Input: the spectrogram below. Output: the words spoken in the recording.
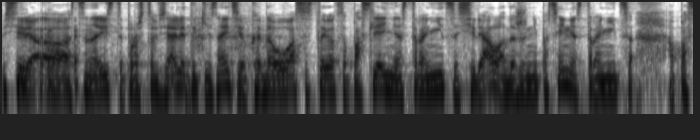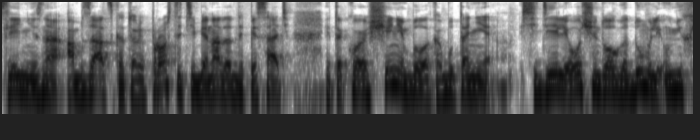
сериа- э, сценаристы просто взяли такие, знаете, когда у вас остается последняя страница сериала, даже не последняя страница, а последний, не знаю, абзац, который просто тебе надо дописать. И такое ощущение было, как будто они сидели, очень долго думали, у них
